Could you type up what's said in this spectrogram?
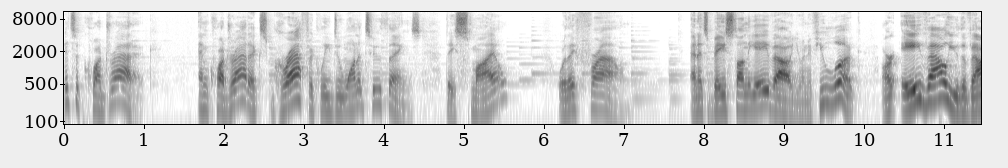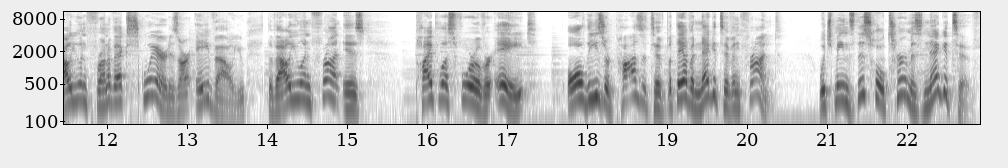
It's a quadratic. And quadratics graphically do one of two things. They smile or they frown. And it's based on the a value. And if you look, our a value, the value in front of x squared is our a value. The value in front is pi plus 4 over 8. All these are positive, but they have a negative in front, which means this whole term is negative,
